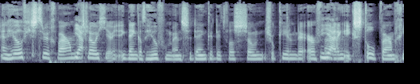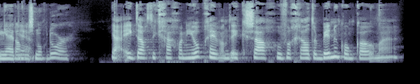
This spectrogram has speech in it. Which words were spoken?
En heel even terug, waarom Ja. besloot je... Ik denk dat heel veel mensen denken, dit was zo'n chockerende ervaring. Ja. Ik stop, waarom ging jij dan Ja. alsnog door? Ja, ik dacht, ik ga gewoon niet opgeven, want ik zag hoeveel geld er binnen kon komen.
